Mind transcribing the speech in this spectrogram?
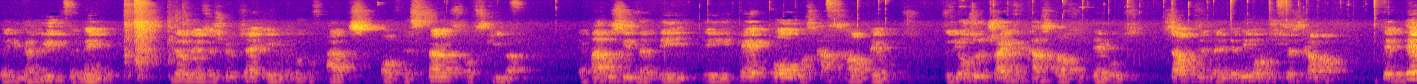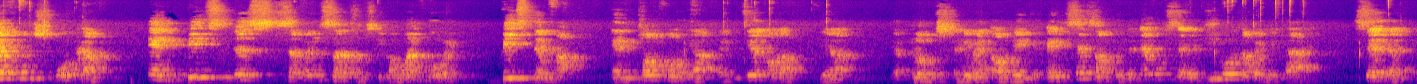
Then you can use the name. Know, there's a scripture in the book of Acts of the sons of Sceva. the Bible says that they, they heard Paul was casting out devils. So they also tried to cast out the devils, shouting, In the name of Jesus, come out. The devils woke up and beat these seven sons of Sceva, one boy, beat them up and tore all their and tear all up their, their clothes, and they went out naked. And he said something. The devil said, the demon that when they died said that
